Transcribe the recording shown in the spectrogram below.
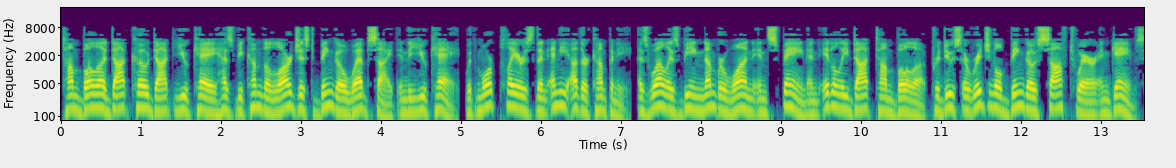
tombola.co.uk has become the largest bingo website in the UK, with more players than any other company, as well as being number one in Spain and Italy. Tombola produce original bingo software and games,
